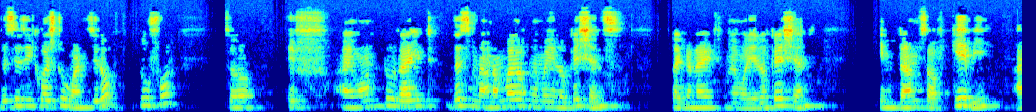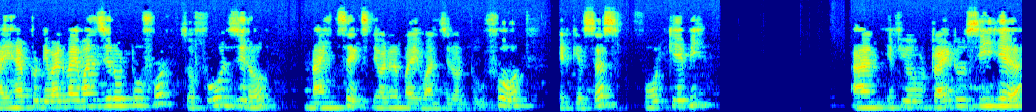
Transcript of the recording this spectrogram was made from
this is equals to 1024 so if I want to write this number of memory locations I can write memory location in terms of KB I have to divide by 1024 so 4096 divided by 1024 it gives us 4 KB. And if you try to see here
